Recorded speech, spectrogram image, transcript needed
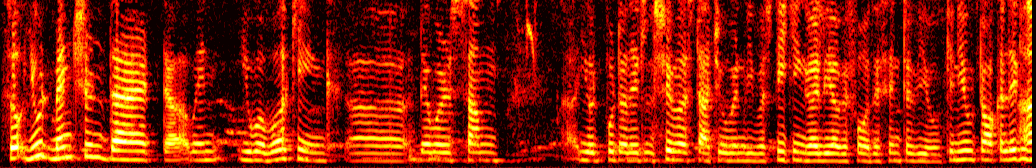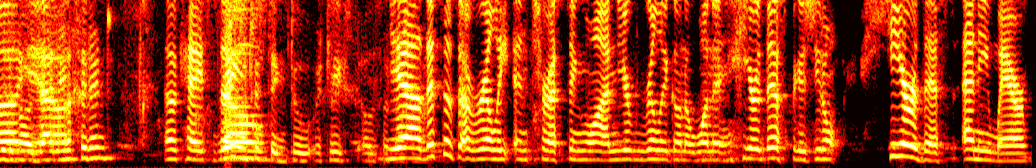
So, you'd mentioned that uh, when you were working, uh, there were some. Uh, you'd put a little Shiva statue when we were speaking earlier before this interview. Can you talk a little bit uh, about yeah. that incident? Okay, so very interesting to at least also. Yeah, this is a really interesting one. You're really going to want to hear this because you don't hear this anywhere.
